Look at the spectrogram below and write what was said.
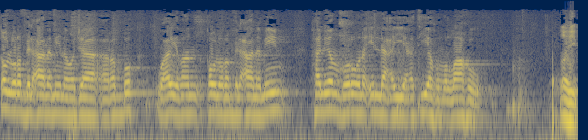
قول رب العالمين وجاء ربك وأيضا قول رب العالمين هل ينظرون إلا أن يأتيهم الله طيب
